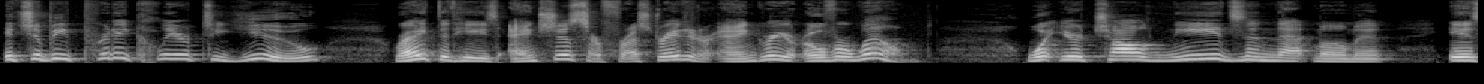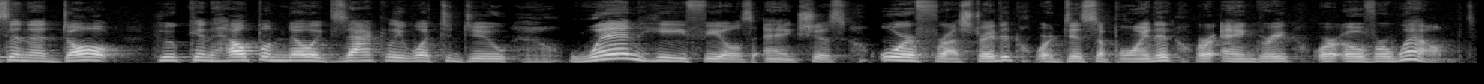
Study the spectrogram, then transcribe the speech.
It should be pretty clear to you, right? That he's anxious or frustrated or angry or overwhelmed. What your child needs in that moment is an adult who can help him know exactly what to do when he feels anxious or frustrated or disappointed or angry or overwhelmed.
